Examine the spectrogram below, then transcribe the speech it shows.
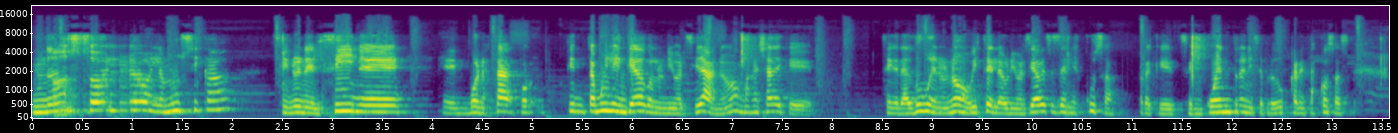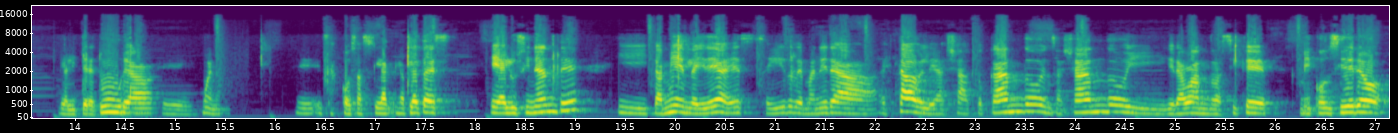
No solo en la música, sino en el cine. Bueno, está, está muy linkeado con la universidad, ¿no? Más allá de que se gradúen o no, ¿viste? La universidad a veces es la excusa para que se encuentren y se produzcan estas cosas. La literatura, eh, bueno, eh, esas cosas. La, Plata es eh, alucinante y también la idea es seguir de manera estable allá, tocando, ensayando y grabando. Así que me considero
